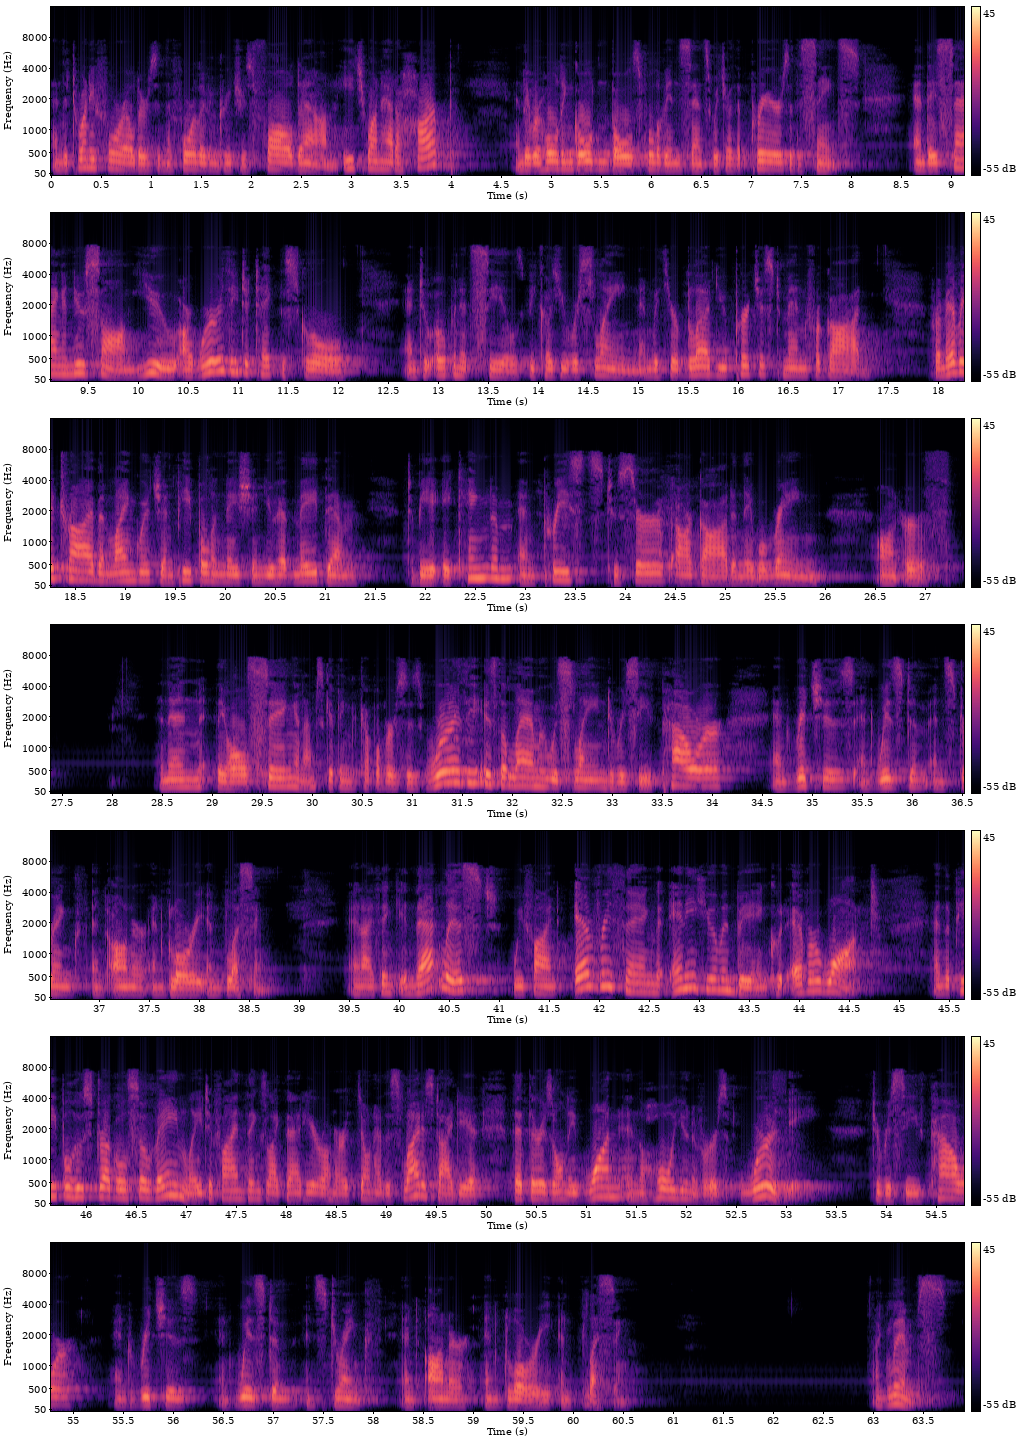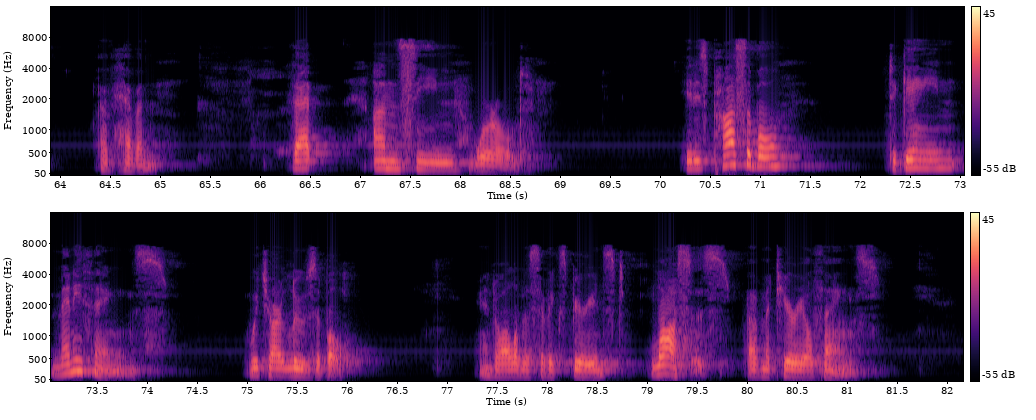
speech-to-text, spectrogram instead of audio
And the 24 elders and the four living creatures fall down. Each one had a harp, and they were holding golden bowls full of incense, which are the prayers of the saints and they sang a new song. You are worthy to take the scroll and to open its seals because you were slain and with your blood you purchased men for God. From every tribe and language and people and nation you have made them to be a kingdom and priests to serve our God and they will reign on earth. And then they all sing, and I'm skipping a couple verses. Worthy is the Lamb who was slain to receive power and riches and wisdom and strength and honor and glory and blessing. And I think in that list we find everything that any human being could ever want. And the people who struggle so vainly to find things like that here on earth don't have the slightest idea that there is only one in the whole universe worthy to receive power and riches and wisdom and strength and honor and glory and blessing. A glimpse of heaven. That unseen world. It is possible to gain many things which are losable. And all of us have experienced losses of material things.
